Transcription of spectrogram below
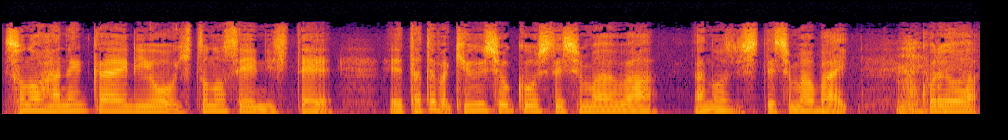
その跳ね返りを人のせいにして、えー、例えば休職をしてしまうはあのしてしまう場合、うん、これは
